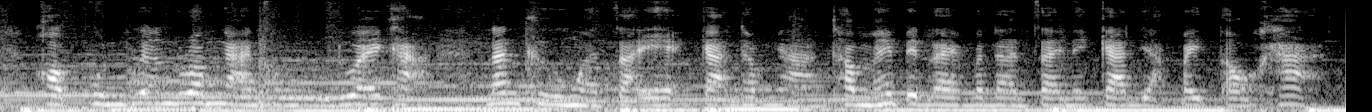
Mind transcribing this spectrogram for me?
ๆ ขอบคุณเพื่อนร่วมงานของหนูด้วยค่ะ นั่นคือหัวใจแห่งการทำงานทำให้เป็นแรงบันดาลใจในการอยากไปต่อค่ะ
